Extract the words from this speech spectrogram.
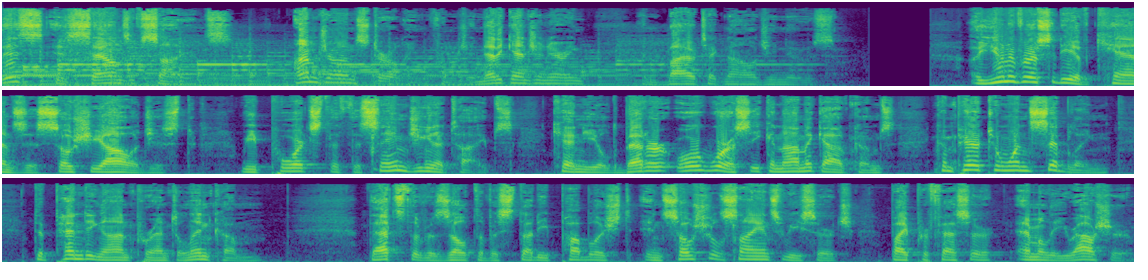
This is Sounds of Science. I'm John Sterling from Genetic Engineering and Biotechnology News. A University of Kansas sociologist reports that the same genotypes can yield better or worse economic outcomes compared to one sibling, depending on parental income. That's the result of a study published in Social Science Research by Professor Emily Rauscher.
